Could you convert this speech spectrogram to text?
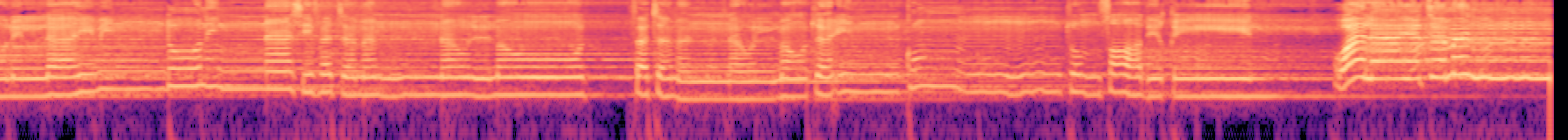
لله من دون الناس فتمنوا الموت. فتمنوا الموت إن كنتم صادقين ولا يتمنونه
